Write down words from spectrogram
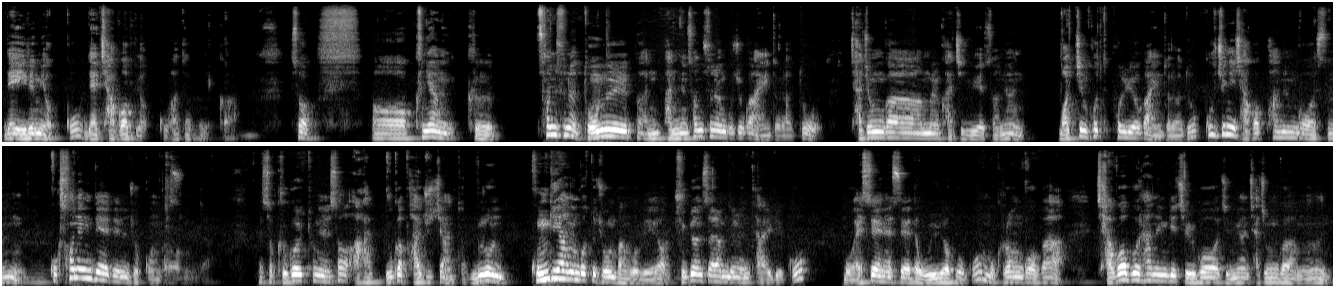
내 이름이 없고 내 작업이 없고 하다 보니까 그래서 어 그냥 그 선순환 돈을 받- 받는 선순환 구조가 아니더라도 자존감을 가지기 위해서는 멋진 포트폴리오가 아니더라도 꾸준히 작업하는 것은 음. 꼭 선행돼야 되는 조건 같습니다. 그래서 그걸 통해서 아 누가 봐주지 않더라. 물론 공개하는 것도 좋은 방법이에요. 주변 사람들한테 알리고 뭐 SNS에다 올려보고 뭐 그런 거가 작업을 하는 게 즐거워지면 자존감은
